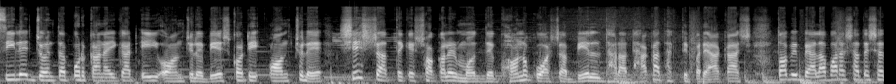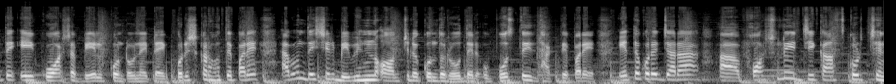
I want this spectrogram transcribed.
সিলেট, জয়ন্তাপুর, কানাইঘাট এই অঞ্চলে বেশ কটি অঞ্চলে শেষ রাত থেকে সকালের মধ্যে ঘন কুয়াশা বেল ধারা ঢাকা থাকতে পারে আকাশ। তবে বেলা বাড়ার সাথে সাথে এই কুয়াশা বেল কোনটা অনেকটাই পরিষ্কার হতে পারে এবং দেশের বিভিন্ন অঞ্চলে কিন্তু রোদের উপস্থিতি থাকতে পারে। এতে করে যারা ফসলের যে কাজ করছেন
